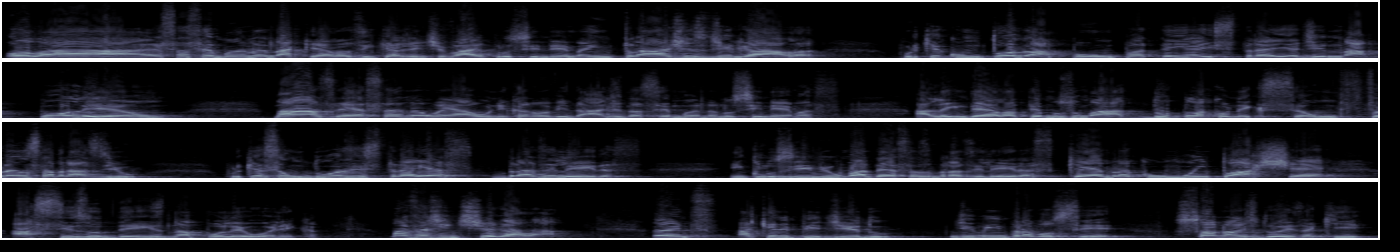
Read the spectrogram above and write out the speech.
Olá! Essa semana é daquelas em que a gente vai para o cinema em trajes de gala, porque com toda a pompa tem a estreia de Napoleão. Mas essa não é a única novidade da semana nos cinemas. Além dela, temos uma dupla conexão França-Brasil, porque são duas estreias brasileiras. Inclusive, uma dessas brasileiras quebra com muito axé a sisudez napoleônica. Mas a gente chega lá. Antes, aquele pedido de mim para você, só nós dois aqui,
